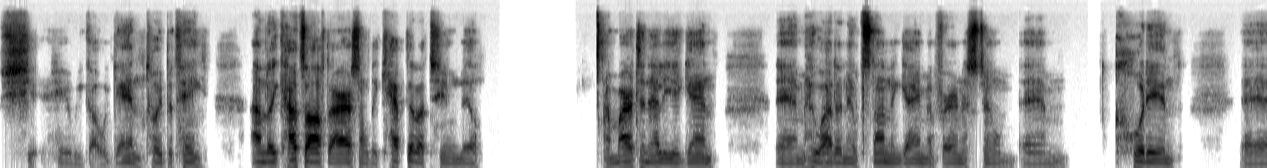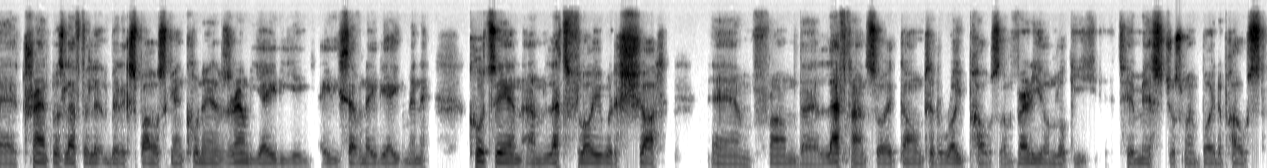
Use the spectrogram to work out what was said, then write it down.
shit, here we go again, type of thing. And like hats off to Arsenal, they kept it at 2 0. And Martinelli again, um, who had an outstanding game in fairness to him, um, cut in uh, Trent was left a little bit exposed again. Cut in, it was around the 80, 87, 88 minute. Cuts in and let's fly with a shot um, from the left hand side going to the right post. I'm very unlucky to miss, just went by the post,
